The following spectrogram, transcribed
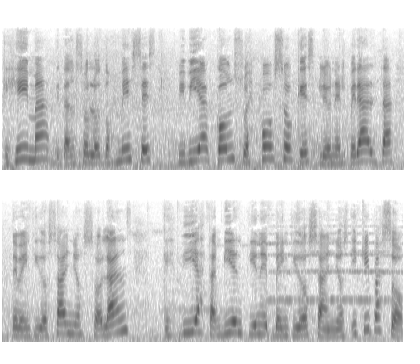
que es Emma, de tan solo dos meses, vivía con su esposo, que es Leonel Peralta, de 22 años, Solans, que es Díaz, también tiene 22 años. ¿Y qué pasó?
